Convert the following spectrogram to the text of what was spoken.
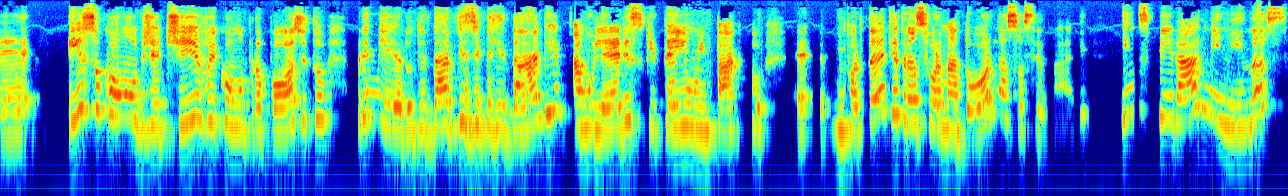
É, isso com o objetivo e com o propósito, primeiro, de dar visibilidade a mulheres que têm um impacto é, importante e transformador na sociedade, inspirar meninas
